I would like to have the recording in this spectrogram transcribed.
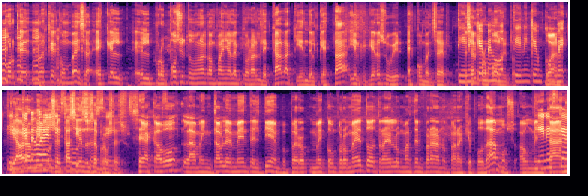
no, porque no es que convenza, es que el, el propósito de una campaña electoral de cada quien, del que está y el que quiere subir, es convencer. es Tienen el que, mejor, propósito. tienen que, Bueno, come- y tienen ahora que mejorar mismo el se está haciendo ese sí. proceso. Se acabó lamentablemente el tiempo, pero me comprometo a traerlo más temprano para que podamos aumentar. Tienes que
